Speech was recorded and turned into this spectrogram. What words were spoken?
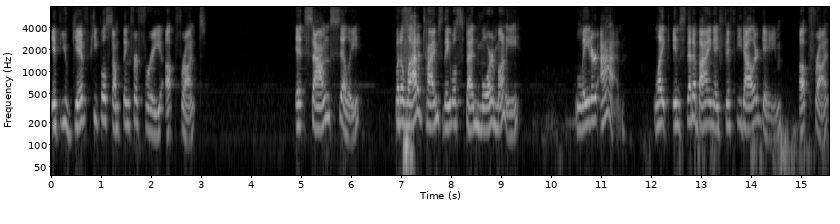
If you give people something for free up front, it sounds silly, but a lot of times they will spend more money later on. Like instead of buying a $50 game up front,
